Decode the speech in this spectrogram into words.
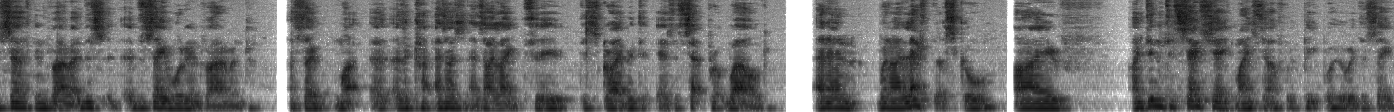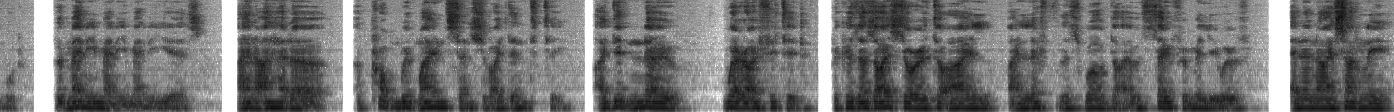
a certain environment, a, dis- a disabled environment. So, my, as, a, as, I, as I like to describe it, as a separate world. And then when I left that school, I've I didn't associate myself with people who were disabled for many, many, many years. And I had a, a problem with my own sense of identity. I didn't know where I fitted because as I saw it, I, I left this world that I was so familiar with. And then I suddenly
